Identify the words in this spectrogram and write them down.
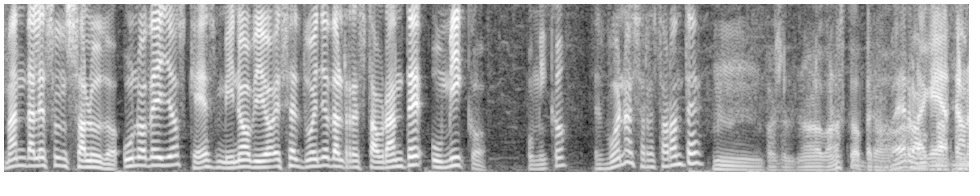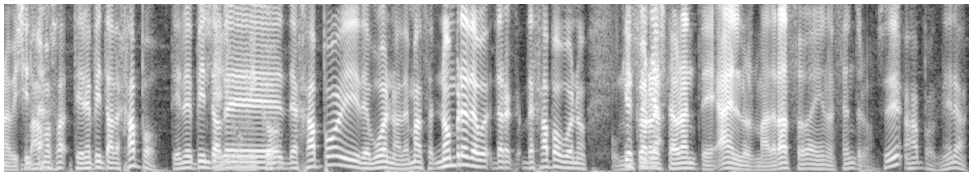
Mándales un saludo. Uno de ellos, que es mi novio, es el dueño del restaurante Umico. ¿Umico? ¿Es bueno ese restaurante? Mm, pues no lo conozco, pero A ver, habrá vamos, que hacer una visita. vamos a- tiene pinta de japo. Tiene pinta Sí, de, japo y de bueno, además. Nombre de, de- de japo bueno. Un restaurante. Ah, en Los Madrazos, ahí en el centro. Sí, ah, pues mira.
